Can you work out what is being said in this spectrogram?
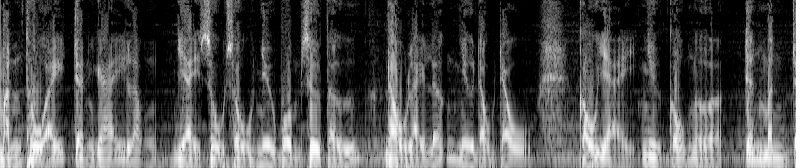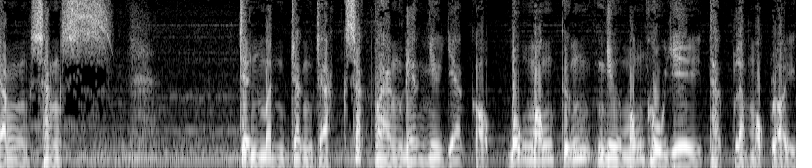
Mảnh thú ấy trên gái lông dài xù xụ như bồm sư tử, đầu lại lớn như đầu trâu, cổ dài như cổ ngựa, trên mình trăng săn trên mình trần rạc sắc vàng đen như da cọp, bốn móng cứng như móng hưu dê, thật là một loại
